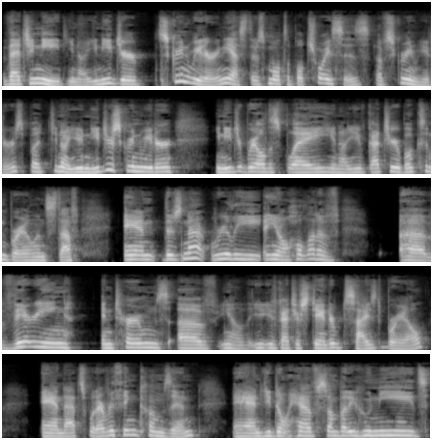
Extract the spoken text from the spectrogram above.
that you need. You know, you need your screen reader. And yes, there's multiple choices of screen readers, but you know, you need your screen reader, you need your braille display, you know, you've got your books in braille and stuff. And there's not really, you know, a whole lot of uh, varying in terms of, you know, you've got your standard sized braille and that's what everything comes in. And you don't have somebody who needs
